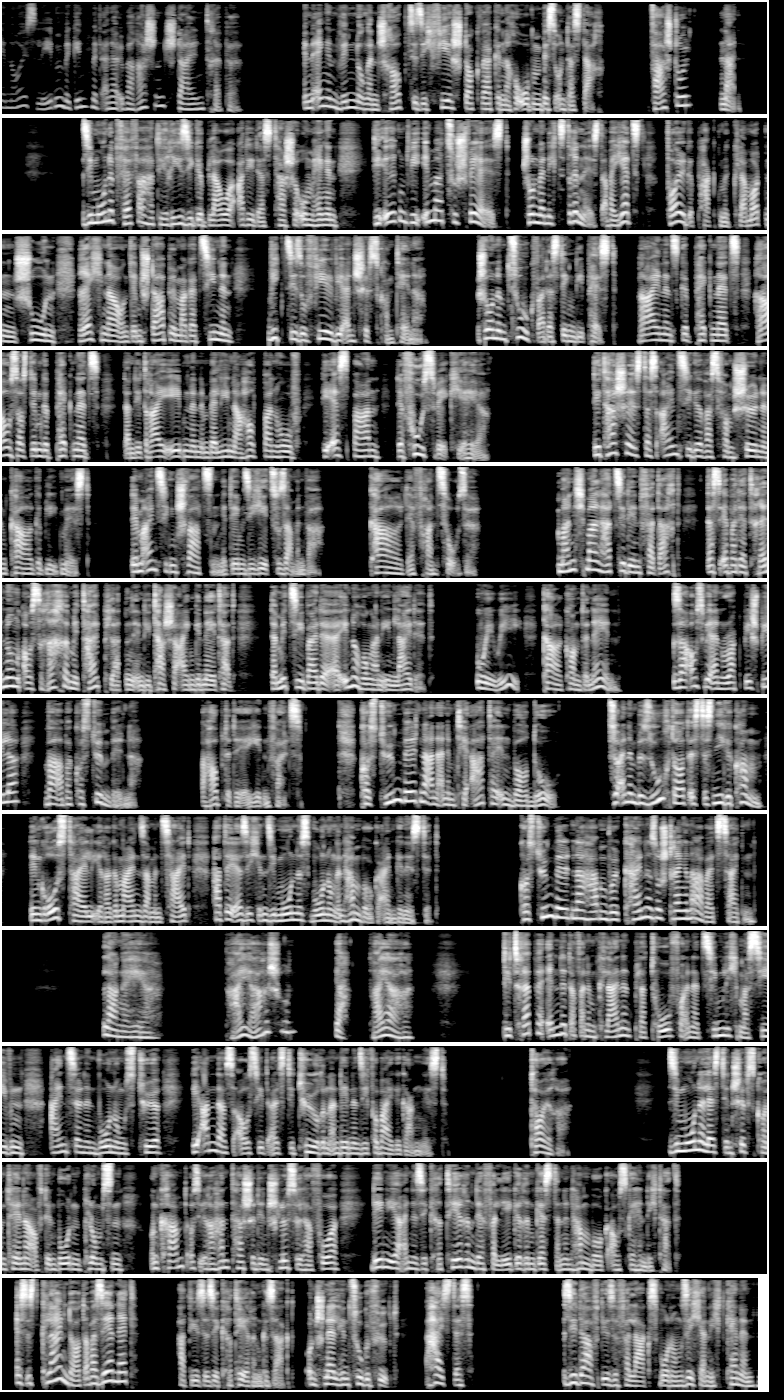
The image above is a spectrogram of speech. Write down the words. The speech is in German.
Ihr neues Leben beginnt mit einer überraschend steilen Treppe. In engen Windungen schraubt sie sich vier Stockwerke nach oben bis unters Dach. Fahrstuhl? Nein. Simone Pfeffer hat die riesige blaue Adidas-Tasche umhängen, die irgendwie immer zu schwer ist, schon wenn nichts drin ist, aber jetzt, vollgepackt mit Klamotten, Schuhen, Rechner und dem Stapel Magazinen, wiegt sie so viel wie ein Schiffscontainer. Schon im Zug war das Ding die Pest. Rein ins Gepäcknetz, raus aus dem Gepäcknetz, dann die drei Ebenen im Berliner Hauptbahnhof, die S-Bahn, der Fußweg hierher. Die Tasche ist das einzige, was vom schönen Karl geblieben ist, dem einzigen Schwarzen, mit dem sie je zusammen war. Karl der Franzose. Manchmal hat sie den Verdacht, dass er bei der Trennung aus Rache Metallplatten in die Tasche eingenäht hat, damit sie bei der Erinnerung an ihn leidet. Oui, oui, Karl konnte nähen sah aus wie ein Rugby-Spieler, war aber Kostümbildner. Behauptete er jedenfalls. Kostümbildner an einem Theater in Bordeaux. Zu einem Besuch dort ist es nie gekommen. Den Großteil ihrer gemeinsamen Zeit hatte er sich in Simones Wohnung in Hamburg eingenistet. Kostümbildner haben wohl keine so strengen Arbeitszeiten. Lange her. Drei Jahre schon? Ja, drei Jahre. Die Treppe endet auf einem kleinen Plateau vor einer ziemlich massiven, einzelnen Wohnungstür, die anders aussieht als die Türen, an denen sie vorbeigegangen ist. Teurer. Simone lässt den Schiffscontainer auf den Boden plumpsen und kramt aus ihrer Handtasche den Schlüssel hervor, den ihr eine Sekretärin der Verlegerin gestern in Hamburg ausgehändigt hat. Es ist klein dort, aber sehr nett, hat diese Sekretärin gesagt und schnell hinzugefügt, heißt es. Sie darf diese Verlagswohnung sicher nicht kennen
